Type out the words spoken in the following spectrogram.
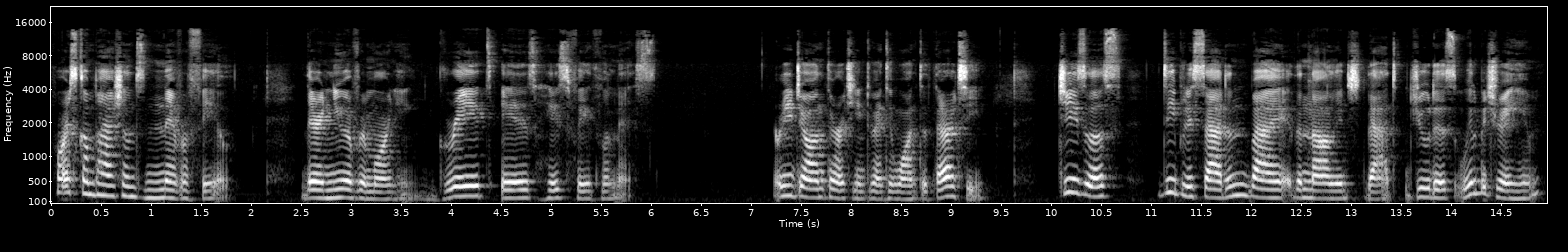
for his compassions never fail. They're new every morning. Great is his faithfulness. Read John 13 21 to 30. Jesus, deeply saddened by the knowledge that Judas will betray him,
